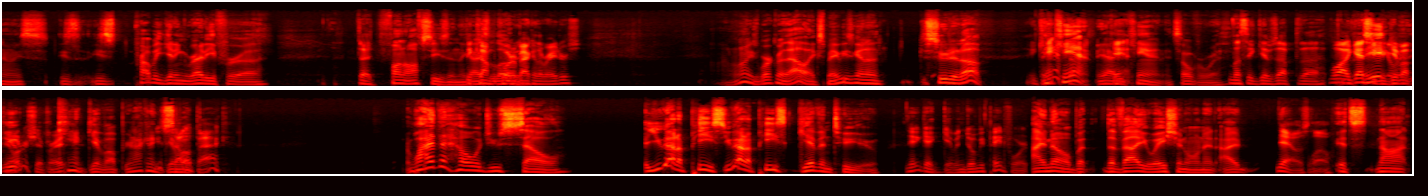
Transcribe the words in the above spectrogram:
you know, he's he's he's probably getting ready for a To fun off season. The become quarterback of the Raiders? I don't know. He's working with Alex. Maybe he's gonna suit it up. He He can't. can't. though. Yeah, Can't. he can't. It's over with. Unless he gives up the. Well, I guess He- you could give up the you- ownership, right? You can't give up. You're not gonna give sell up. it back. Why the hell would you sell? You got a piece. You got a piece given to you. He didn't get given to him. He paid for it. I know, but the valuation on it, I Yeah, it was low. it's not.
